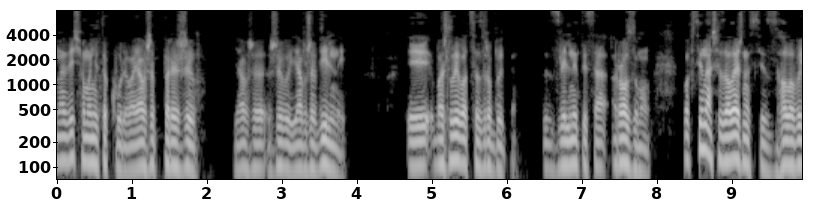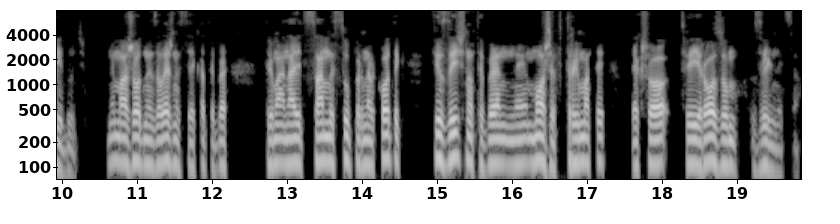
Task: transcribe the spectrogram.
навіщо мені то куриво? Я вже пережив, я вже живий, я вже вільний. І важливо це зробити, звільнитися розумом. Бо всі наші залежності з голови йдуть. Нема жодної залежності, яка тебе тримає. Навіть самий супернаркотик фізично тебе не може втримати, якщо твій розум звільниться.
